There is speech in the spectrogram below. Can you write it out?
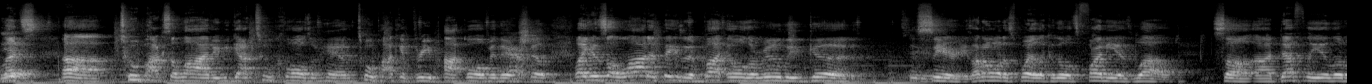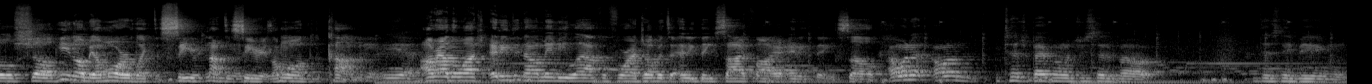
Let's uh, Tupac's alive, and we got two clones of him, Tupac and Three Pac over there. Chill. Like, it's a lot of things in it, but it was a really good series. I don't want to spoil it because it was funny as well. So uh, definitely a little show. You know me, I'm more like the series, not the series. I'm more the comedy. Yeah. I'd rather watch anything that'll make me laugh before I jump into anything sci-fi or anything. So I wanna I wanna touch back on what you said about Disney being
